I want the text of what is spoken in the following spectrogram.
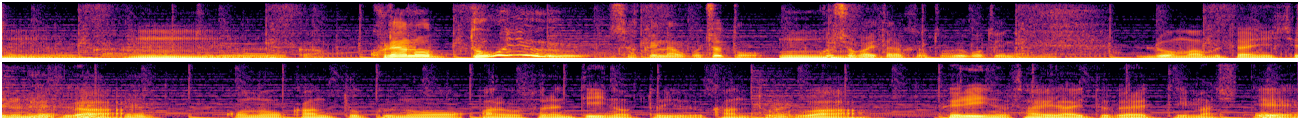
というか、うんというかこれあのどういう作品なのかちょっとごうん。紹介いただくとどういうことになるの、ローマを舞台にしてるんですが、えええこの監督のパロ・ソレンティーノという監督は、フェリーの再来と呼ばれていまして、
